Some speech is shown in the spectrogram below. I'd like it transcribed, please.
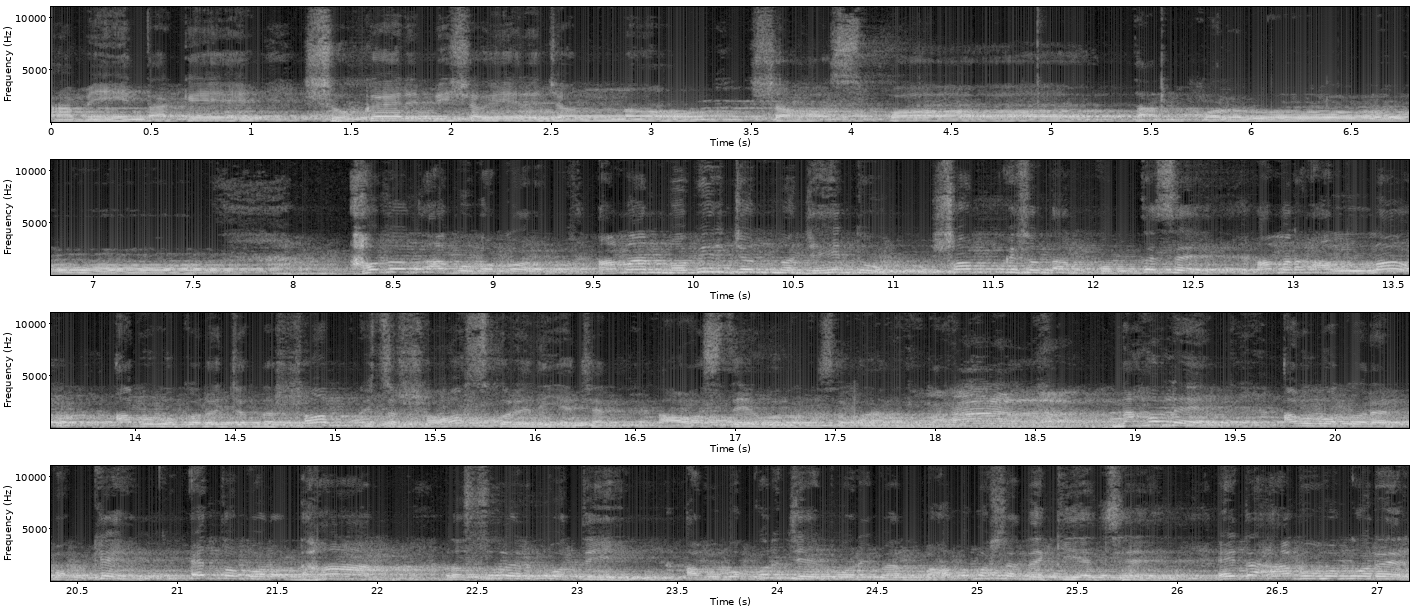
আমি তাকে সুখের বিষয়ের জন্য সহজ দান করব। আবু বকর আমার নবীর জন্য যেহেতু সব কিছু দান করতেছে আমার আল্লাহ আবু বকরের জন্য সব কিছু সহজ করে দিয়েছেন। আওয়াজ দিয়ে বলুন না হলে আবু বকরের পক্ষে এত বড় ধান রসুলের প্রতি আবু বকর যে পরিমাণ ভালোবাসা দেখিয়েছে এটা আবু বকরের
